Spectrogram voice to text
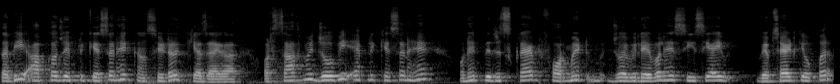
तभी आपका जो एप्लीकेशन है कंसिडर किया जाएगा। और साथ में जो भी एप्लीकेशन है, उन्हें प्रिस्क्राइब्ड फॉर्मेट जो अवेलेबल है CCI वेबसाइट के ऊपर,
